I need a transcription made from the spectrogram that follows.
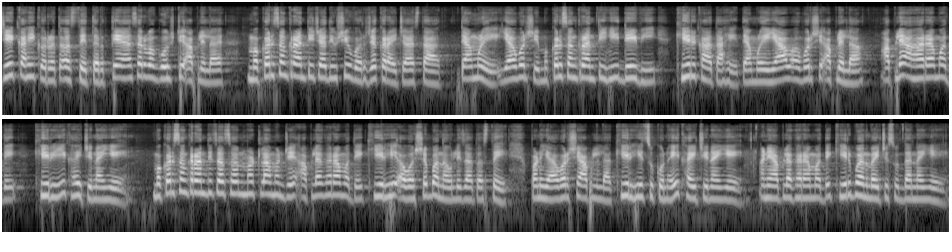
जे काही करत असते तर त्या सर्व गोष्टी आपल्याला मकर संक्रांतीच्या दिवशी वर्ज करायच्या असतात. त्यामुळे यावर्षी मकर संक्रांती ही देवी खीर खात आहे. त्यामुळे या वर्षी आपल्याला आपल्या आहारामध्ये खीरही खायची नाही आहे मकर संक्रांतीचा सण म्हटला म्हणजे आपल्या घरामध्ये खीर ही अवश्य बनवली जात असते. पण यावर्षी आपल्याला खीर ही चुकूनही खायची नाही आहे आणि आपल्या घरामध्ये खीर बनवायची सुद्धा नाही आहे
